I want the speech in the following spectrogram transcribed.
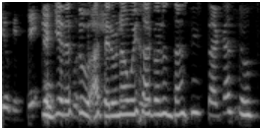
yo qué sé. ¿Qué quieres tú? ¿Hacer una ouija con un taxista acaso?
